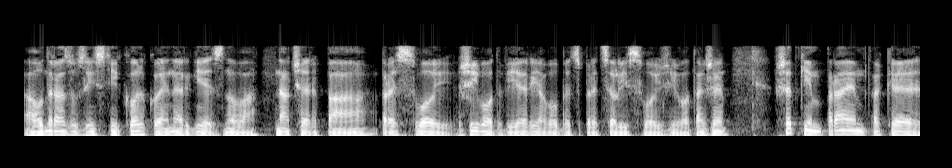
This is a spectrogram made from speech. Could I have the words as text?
a odrazu zistí, koľko energie znova načerpá pre svoj život viery a vôbec pre celý svoj život. Takže všetkým prajem také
